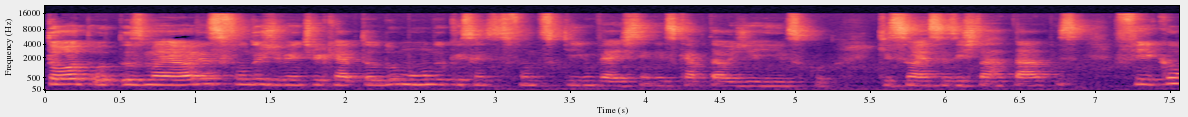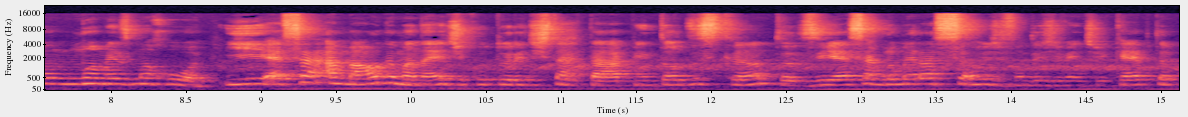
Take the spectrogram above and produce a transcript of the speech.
todo, os maiores fundos de Venture Capital do mundo, que são esses fundos que investem nesse capital de risco, que são essas startups, ficam numa mesma rua. E essa amálgama né, de cultura de startup em todos os cantos e essa aglomeração de fundos de Venture Capital,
